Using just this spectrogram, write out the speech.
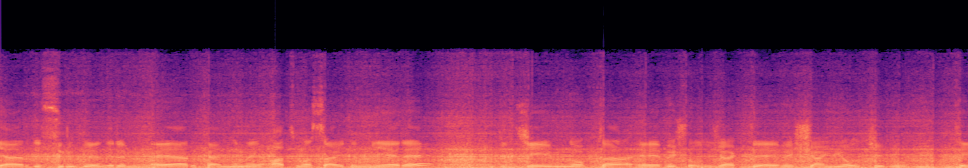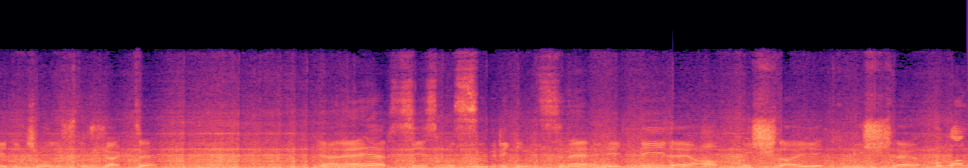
Yerde sürüklenirim. Eğer kendimi atmasaydım yere gideceğim nokta E5 olacaktı. E5 yan yol ki bu büyük tehlike oluşturacaktı. Yani eğer siz bu su birikintisine 50 ile 60 ile 70 ile ulan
